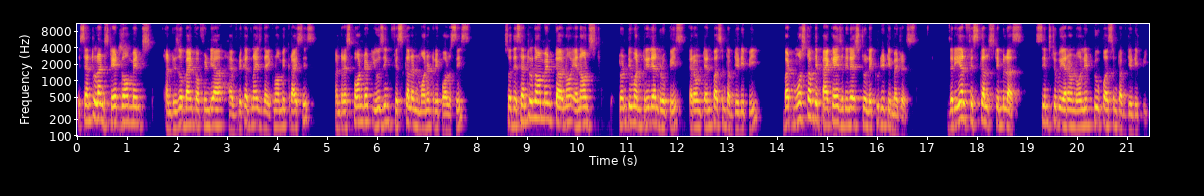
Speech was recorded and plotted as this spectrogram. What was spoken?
The central and state governments and Reserve Bank of India have recognized the economic crisis and responded using fiscal and monetary policies. So the central government uh, now announced 21 trillion rupees, around 10% of GDP, but most of the package relates to liquidity measures. The real fiscal stimulus seems to be around only 2% of GDP.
